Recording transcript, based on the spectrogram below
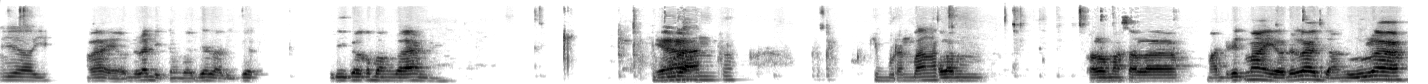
Iya, iya. Ah ya udahlah ditunggu aja lah Liga. Liga kebanggaan. Ya. Hiburan tuh. Hiburan banget. Kalau kalau masalah Madrid mah ya udahlah jangan dulu lah.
